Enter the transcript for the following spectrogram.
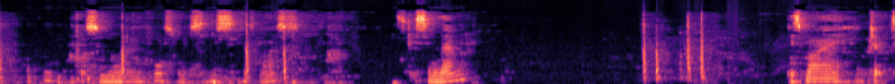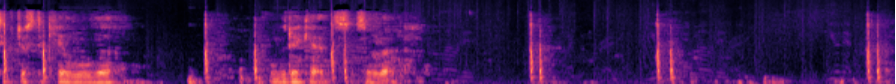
Ooh, got some more reinforcements, that's, that's nice. Let's get some of them. Is my objective just to kill all the all the dickheads? Let's have a look. Promoted. Unit promoted. Unit promoted.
